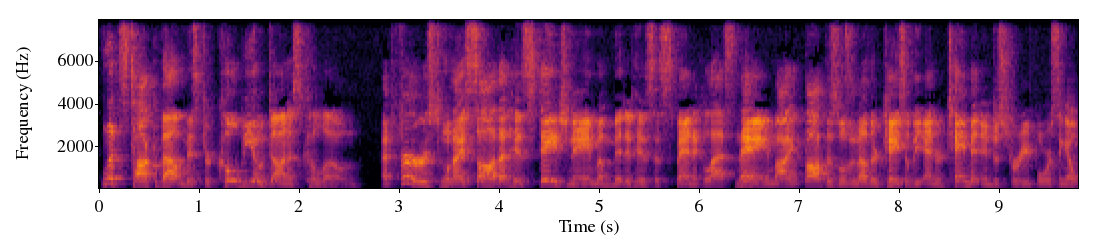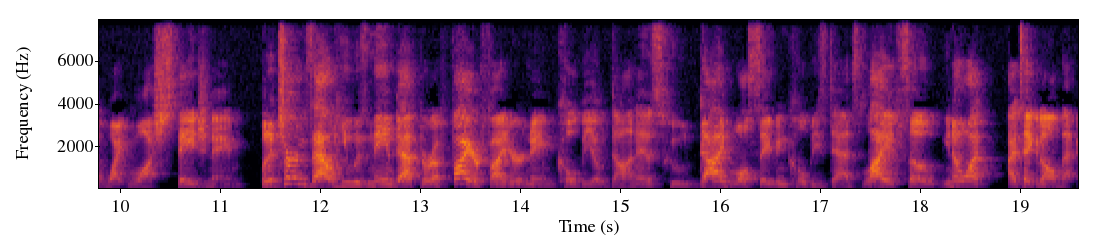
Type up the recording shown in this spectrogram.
Let's talk about Mr. Colby O'Donis Colón. At first, when I saw that his stage name omitted his Hispanic last name, I thought this was another case of the entertainment industry forcing a whitewashed stage name. But it turns out he was named after a firefighter named Colby O'Donis who died while saving Colby's dad's life, so you know what? I take it all back.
